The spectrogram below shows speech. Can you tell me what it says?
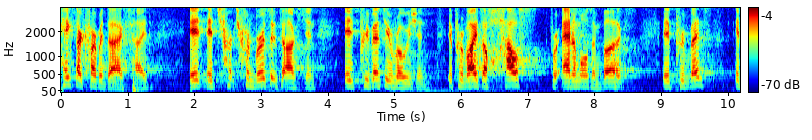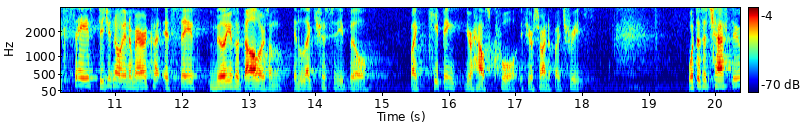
takes our carbon dioxide, it, it tr- converts it into oxygen, it prevents erosion, it provides a house for animals and bugs. It prevents, it saves, did you know in America, it saves millions of dollars on electricity bill by keeping your house cool if you're surrounded by trees. What does a chaff do?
